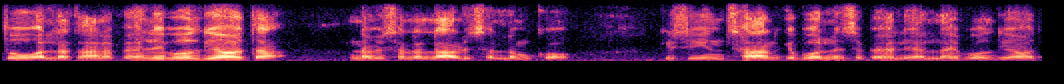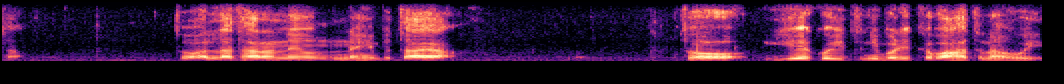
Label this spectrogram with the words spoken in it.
تو اللہ تعالیٰ پہلے بول دیا ہوتا۔ نبی صلی اللہ علیہ وسلم کو کسی انسان کے بولنے سے پہلے اللہ ہی بول دیا ہوتا۔ تو اللہ تعالیٰ نے نہیں بتایا تو یہ کوئی اتنی بڑی قباحت نہ ہوئی۔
